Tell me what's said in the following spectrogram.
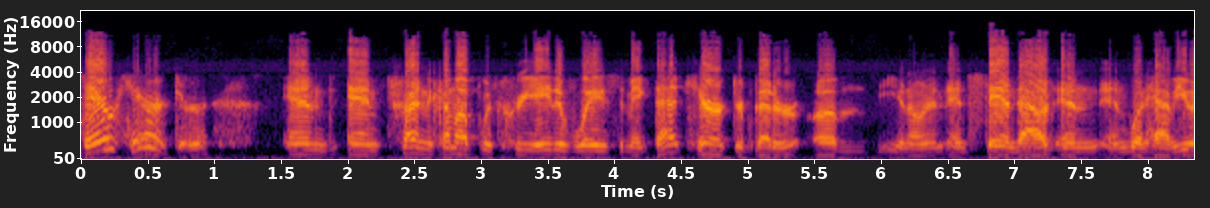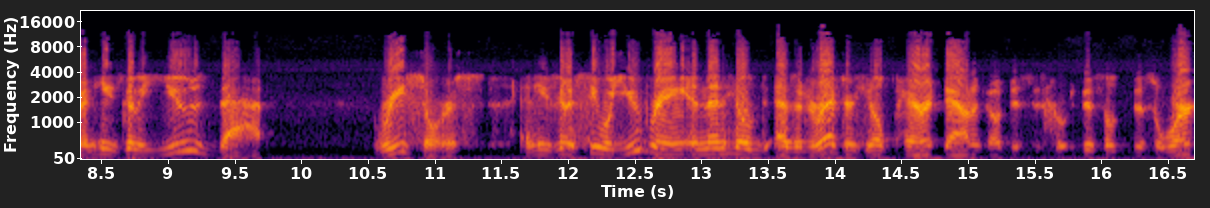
their character and and trying to come up with creative ways to make that character better, um, you know, and, and stand out and and what have you. And he's going to use that resource, and he's going to see what you bring, and then he'll, as a director, he'll pare it down and go, "This is this will this will work.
